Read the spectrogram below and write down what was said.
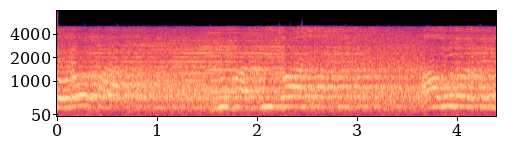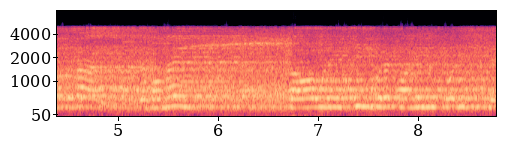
Europa nu va fi doar a unor comunitari de moment sau a unei singure familii politice.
